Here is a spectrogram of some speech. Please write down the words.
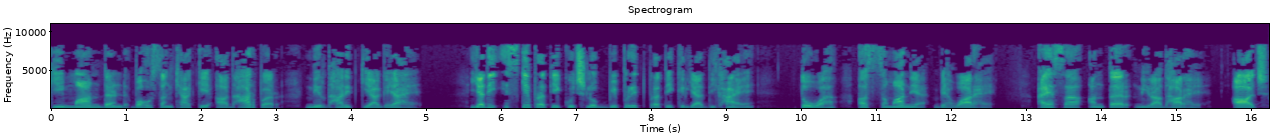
कि मानदंड बहुसंख्या के आधार पर निर्धारित किया गया है। यदि इसके प्रति कुछ लोग विपरीत प्रतिक्रिया दिखाएँ तो वह असामान्य व्यवहार है। ऐसा अंतर निराधार है। आज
